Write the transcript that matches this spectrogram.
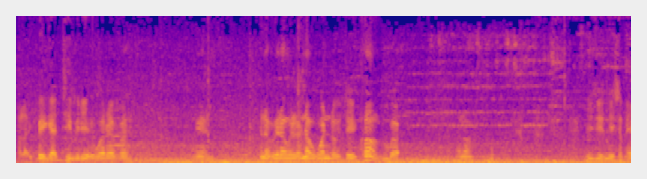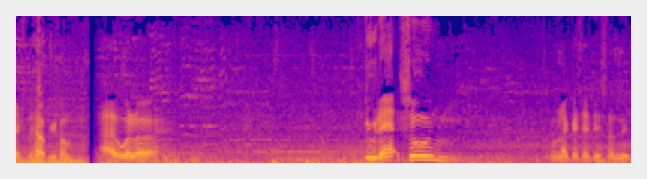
for like big activities or whatever. And you know, we don't really know when those days come, but you know, we just need some extra help. You feel me? I will uh, do that soon. Like I said, this Sunday,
